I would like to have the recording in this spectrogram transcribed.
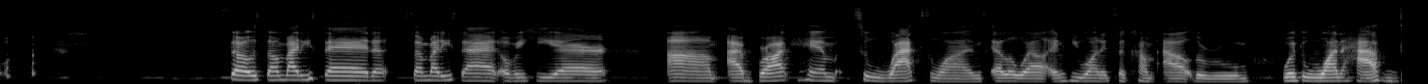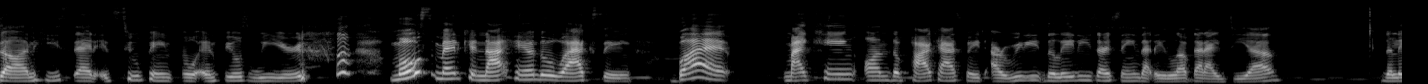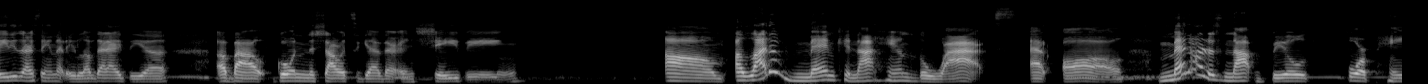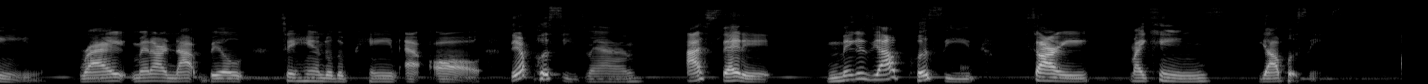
so somebody said, somebody said over here, um, I brought him to wax ones, lol, and he wanted to come out the room with one half done. He said it's too painful and feels weird. Most men cannot handle waxing, but my king on the podcast page, I really the ladies are saying that they love that idea. The ladies are saying that they love that idea about going in the shower together and shaving. Um, a lot of men cannot handle the wax at all. Men are just not built for pain, right? Men are not built to handle the pain at all. They're pussies, man. I said it. Niggas, y'all pussies. Sorry, my kings. Y'all pussies.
